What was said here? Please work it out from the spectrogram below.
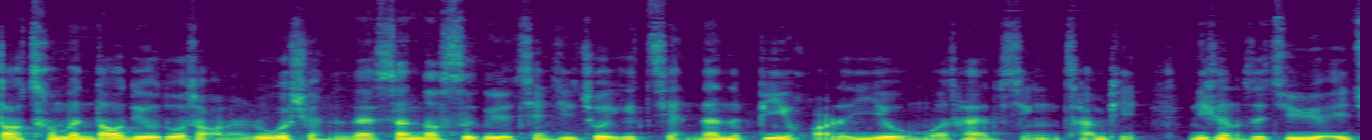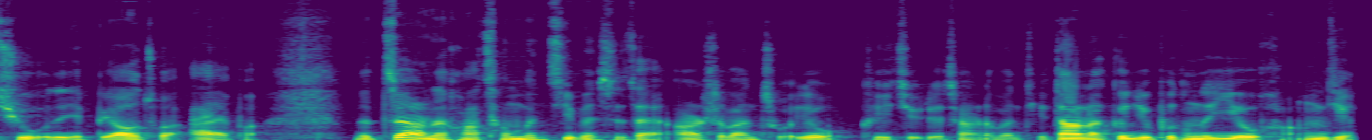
到成本到底有多少呢？如果选择在三到四个月前期做一个简单的闭环的业务模态型产品，你可能是基于 H 五的，也不要做 App，那这样的话成本基本是在二十万左右可以解决这样的问题。当然了，根据不同的业务行景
